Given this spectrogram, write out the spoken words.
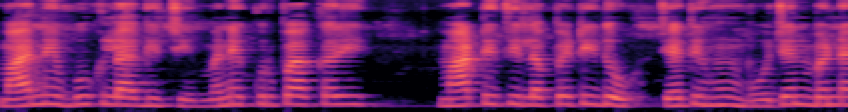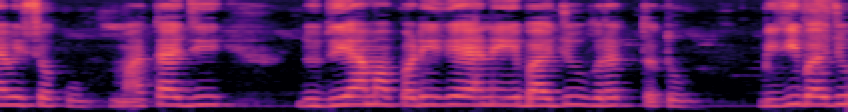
મારને ભૂખ લાગી છે. મને કૃપા કરી માટીથી લપેટી દો, જેથી હું ભોજન બનાવી શકું. માતાજી દુધિયામાં પડી ગયા અને એ બાજુ વ્રત હતું. બીજી બાજુ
